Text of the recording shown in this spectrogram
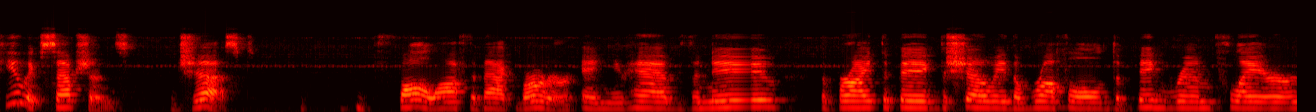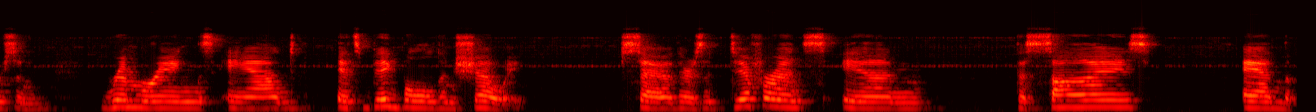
few exceptions, just fall off the back burner. And you have the new, the bright, the big, the showy, the ruffled, the big rim flares and rim rings, and it's big, bold, and showy. So there's a difference in the size and the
